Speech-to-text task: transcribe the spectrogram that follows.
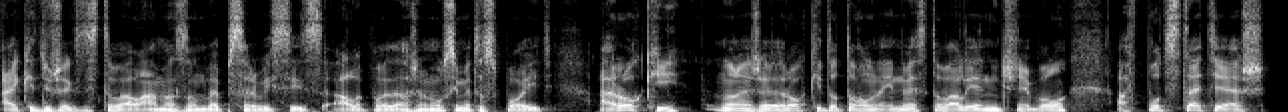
aj keď už existoval Amazon Web Services, ale povedal, že musíme to spojiť. A roky, no ne, že roky do toho investovali a nič nebolo. A v podstate až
